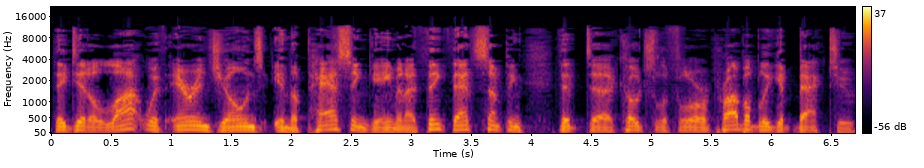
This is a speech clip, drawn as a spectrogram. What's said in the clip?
they did a lot with Aaron Jones in the passing game. And I think that's something that uh, Coach LaFleur will probably get back to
